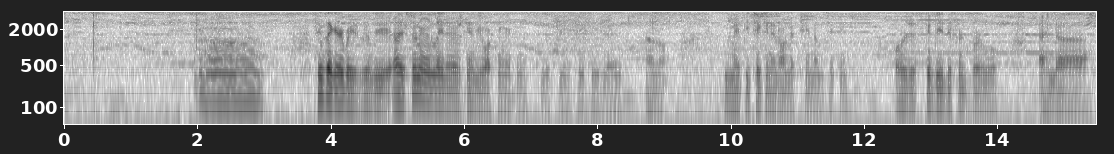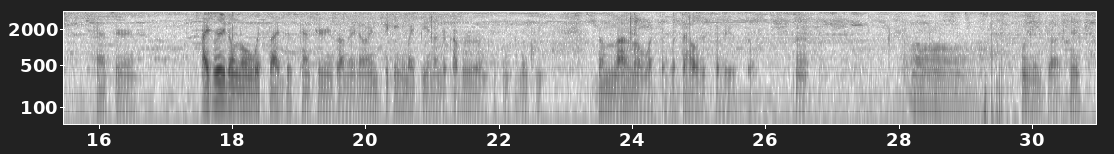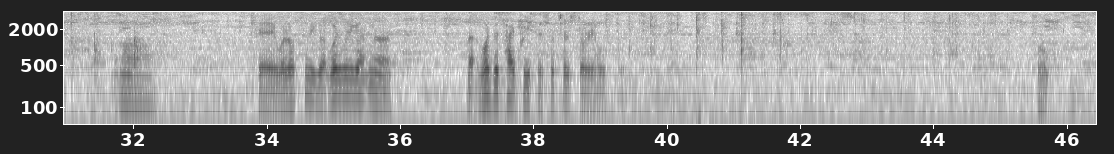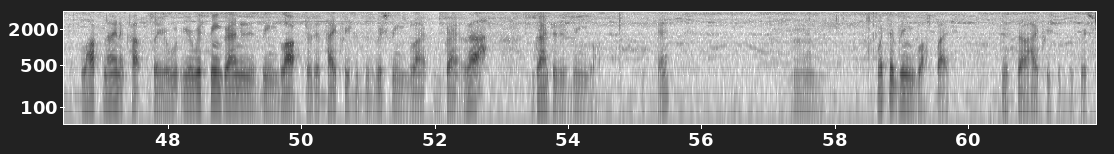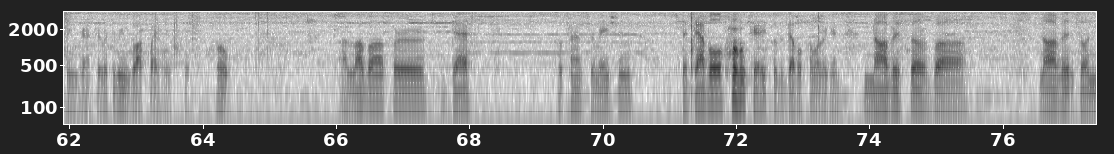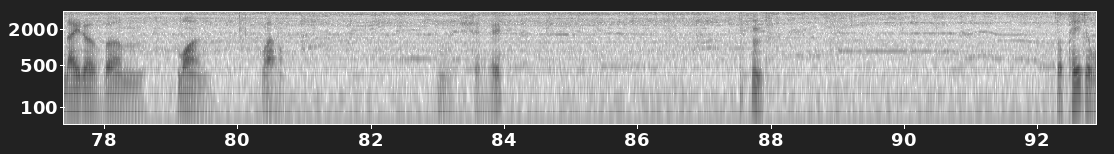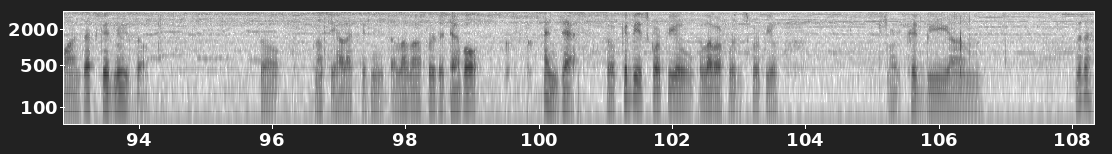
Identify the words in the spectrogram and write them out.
Uh, seems like everybody's gonna be uh, sooner or later is gonna be walking away from this. Just be I don't know. You might be taking it on the chin. I'm thinking, or this could be a different Virgo and uh, Cancerian. I really don't know which side this Cancerian's on right now. I'm thinking he might be an undercover, or I'm thinking he might be some. I don't know what the, what the hell his story is. So, yeah. Uh, what do we got here? Uh, okay, what else do we got? What do we got in uh, what this high priestess? What's her story, Holy Spirit? Block nine of cups. So your your wish being granted is being blocked, or this high priestess's wish being grant, granted is being blocked. Okay. Mm. What's it being blocked by? This uh, high priestess's wish being granted. What's it being blocked by Holy Spirit? Oh. A love offer, death, so transformation. The devil, okay, so the devil come up again. Novice of, uh, novice, so knight of um, wands. Wow. Hmm, shit, eh? Hmm. So Page of Wands, that's good news though. So let's see how that's good news. A love offer, the devil, and death. So it could be a Scorpio, a love offer with a Scorpio. Or it could be, um, where the hell?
